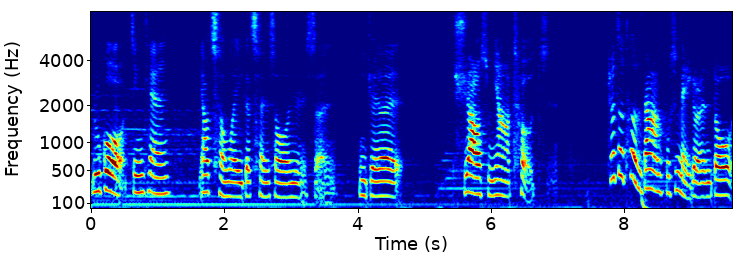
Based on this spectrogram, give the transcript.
如果今天要成为一个成熟的女生，你觉得需要什么样的特质？就这特质当然不是每个人都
